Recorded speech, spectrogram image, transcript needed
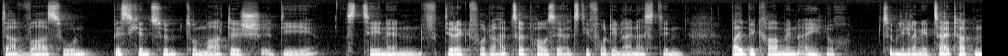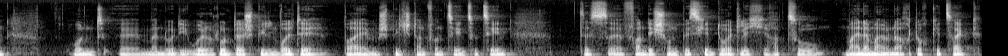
da war so ein bisschen symptomatisch die Szenen direkt vor der Halbzeitpause, als die 49ers den Ball bekamen, eigentlich noch ziemlich lange Zeit hatten und äh, man nur die Uhr runterspielen wollte beim Spielstand von 10 zu 10. Das äh, fand ich schon ein bisschen deutlich, hat so meiner Meinung nach doch gezeigt,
